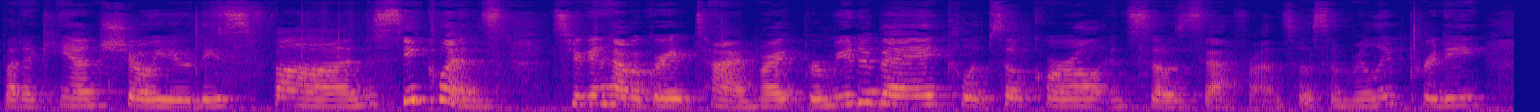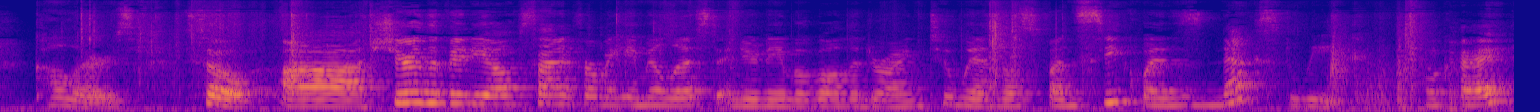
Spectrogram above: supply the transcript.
but I can show you these fun sequins. So you're gonna have a great time, right? Bermuda Bay, Calypso Coral, and So Saffron. So some really pretty colors. So uh, share the video, sign up for my email list, and your name will go in the drawing to win those fun sequins next week, okay?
